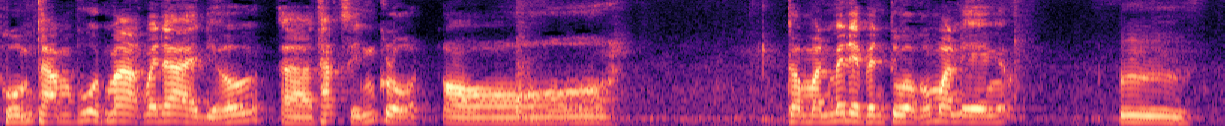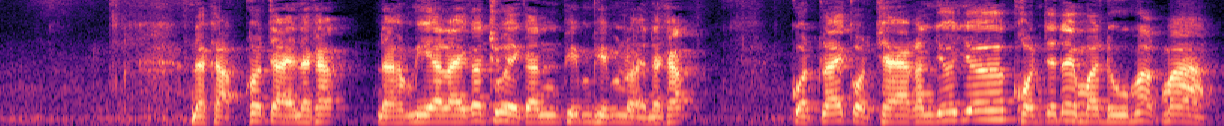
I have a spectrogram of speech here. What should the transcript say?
ภูมิธรรมพูดมากไม่ได้ เดี๋ยวทักษิณโกรธ อ๋อ ก็มันไม่ได้เป็นตัวของมันเอง อืม นะครับ เข้าใจนะครับ นะ มีอะไรก็ช่วยกันพิมพ์พิมพ์หน่อยนะครับ กดไลค์กดแชร์กันเยอะๆ คนจะได้มาดูมากๆ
